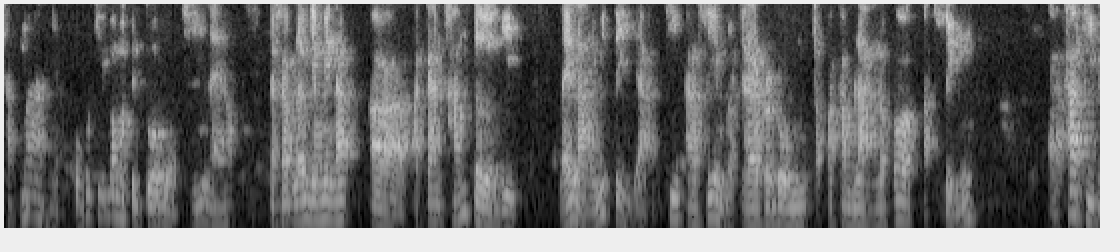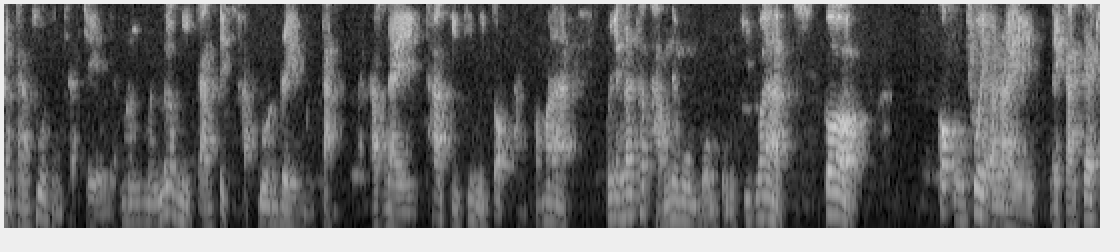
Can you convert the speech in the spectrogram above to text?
ชัดมากเนี่ยผมก็คิดว่ามันเป็นตัวบ่งชี้แล้วนะครับแล้วยังไม่นับอาการค้างเติมอีกหลาย ๆ มิติอย่างที่อาเซียนก็จะระดมจับกำลังแล้วก็ตัดสิน ท่าทีทางการทูตอย่างชัดเจนเนี่ยมันมันเริ่มมีการติดขัดดวนเรเหมือนกันนะครับในท่าทีที่มีต่อทางพม่า เพราะฉะนั้นถ้าถามในมุมผมผมคิดว่าก็ก็คงช่วยอะไรในการแก้ไข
